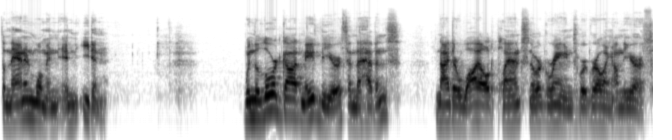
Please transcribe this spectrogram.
The man and woman in Eden. When the Lord God made the earth and the heavens, neither wild plants nor grains were growing on the earth,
